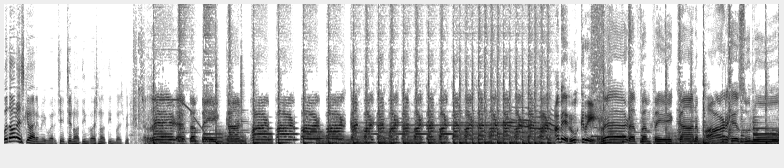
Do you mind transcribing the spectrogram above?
बताओ ना इसके बारे में एक बार छे छे नौ तीन पाँच नौ तीन पाँच पे। अबे रुक रे। रेड एफएम पे कान फाड़ के सुनो।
